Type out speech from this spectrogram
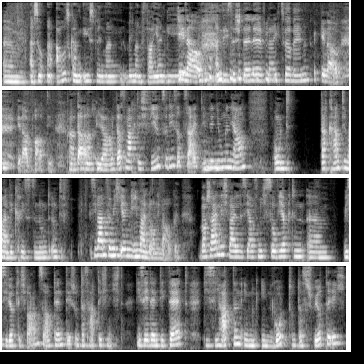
Ähm, also ein Ausgang ist, wenn man, wenn man feiern geht. Genau. An dieser Stelle vielleicht zu erwähnen. Genau, genau, Party. Party und da, machen. Ja, und das machte ich viel zu dieser Zeit in mhm. den jungen Jahren. Und da kannte man die Christen und, und sie waren für mich irgendwie immer ein Dorn im Auge. Wahrscheinlich, weil sie auf mich so wirkten, ähm, wie sie wirklich waren, so authentisch und das hatte ich nicht. Diese Identität, die sie hatten in, in Gott und das spürte ich,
